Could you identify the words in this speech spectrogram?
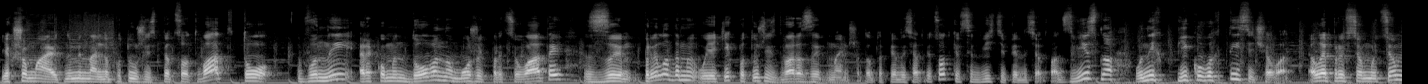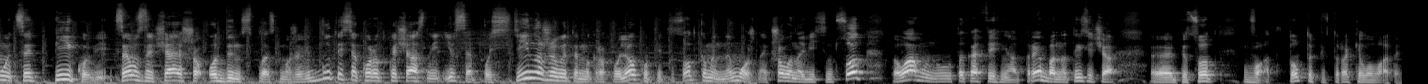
якщо мають номінальну потужність 500 Вт, то вони рекомендовано можуть працювати з приладами, у яких потужність два рази менша, тобто 50% це 250 Вт. Звісно, у них пікових 1000 Вт. Але при всьому цьому це пікові. Це означає, що один всплеск може відбутися короткочасний, і все постійно живити мікрохвильовку 500 не можна. Якщо вона 800, то вам ну така фігня. Треба на 1500 Вт, тобто 1,5 кВт.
